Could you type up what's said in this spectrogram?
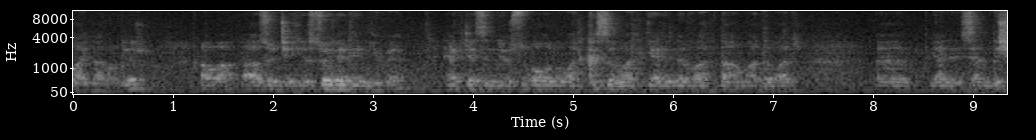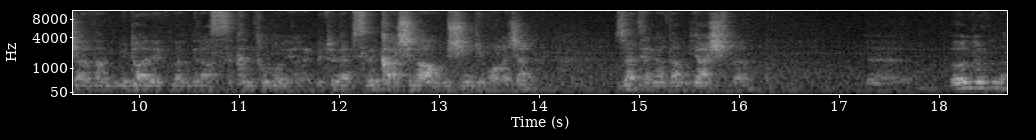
olaylar oluyor. Ama az önceki söylediğim gibi herkesin diyorsun oğlu var, kızı var, gelini var, damadı var. Ee, yani sen dışarıdan müdahale etmen biraz sıkıntılı yani bütün hepsini karşına almışın gibi olacak. Zaten adam yaşlı. Ee, öldürdüler.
